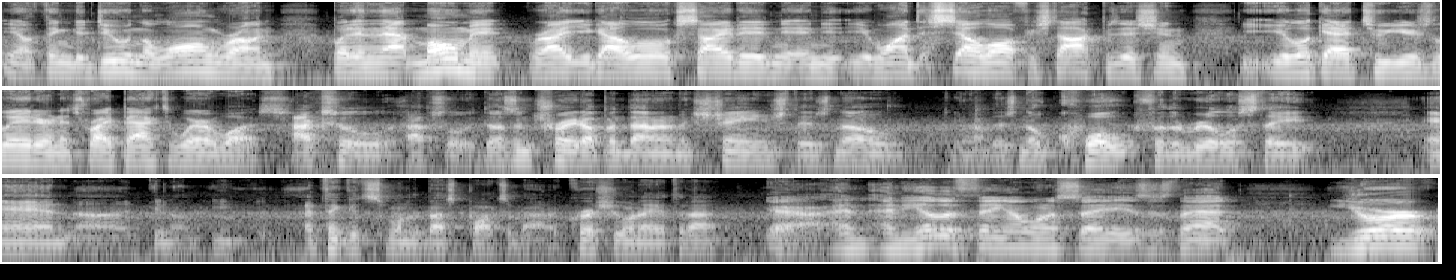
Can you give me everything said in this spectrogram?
you know thing to do in the long run but in that moment right you got a little excited and, and you, you wanted to sell off your stock position you, you look at it two years later and it's right back to where it was Absolutely, absolutely. Doesn't trade up and down on exchange. There's no, you know, there's no quote for the real estate, and uh, you know, I think it's one of the best parts about it. Chris, you want to add to that? Yeah, and, and the other thing I want to say is is that you're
